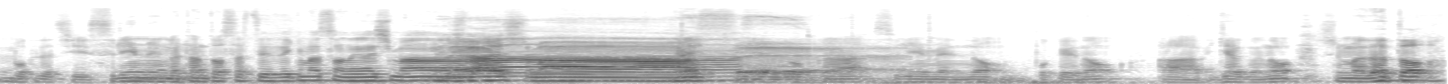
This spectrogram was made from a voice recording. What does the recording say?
僕たちスリーメンが担当させていただきます。お願いします。お願いします。はい、えー僕はスリーメンのボケのあギャグの島田と。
